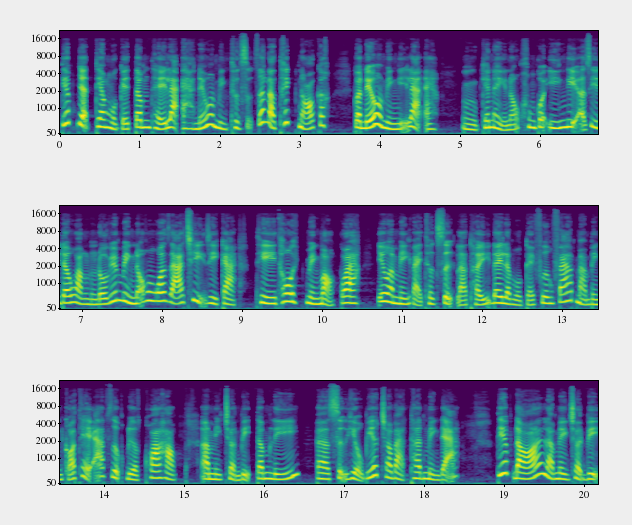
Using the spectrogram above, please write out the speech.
tiếp nhận theo một cái tâm thế là à nếu mà mình thực sự rất là thích nó cơ. Còn nếu mà mình nghĩ là à ừ, cái này nó không có ý nghĩa gì đâu hoặc đối với mình nó không có giá trị gì cả thì thôi mình bỏ qua. Nhưng mà mình phải thực sự là thấy đây là một cái phương pháp mà mình có thể áp dụng được khoa học à, mình chuẩn bị tâm lý à, sự hiểu biết cho bản thân mình đã. Tiếp đó là mình chuẩn bị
